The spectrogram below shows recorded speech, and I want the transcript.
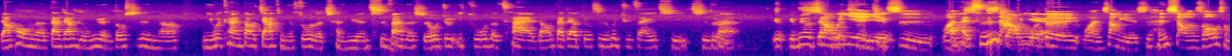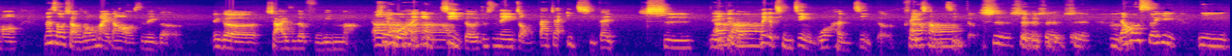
然后呢，大家永远都是呢，你会看到家庭的所有的成员吃饭的时候就一桌的菜，然后大家就是会聚在一起吃饭。有有没有宵夜也是晚吃宵夜？对晚上也是。很小的时候什么那时候小时候麦当劳是那个那个小孩子的福音嘛，所以我很记得就是那一种大家一起在吃那个那个情境，我很记得，非常记得，是是是是。然后所以你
